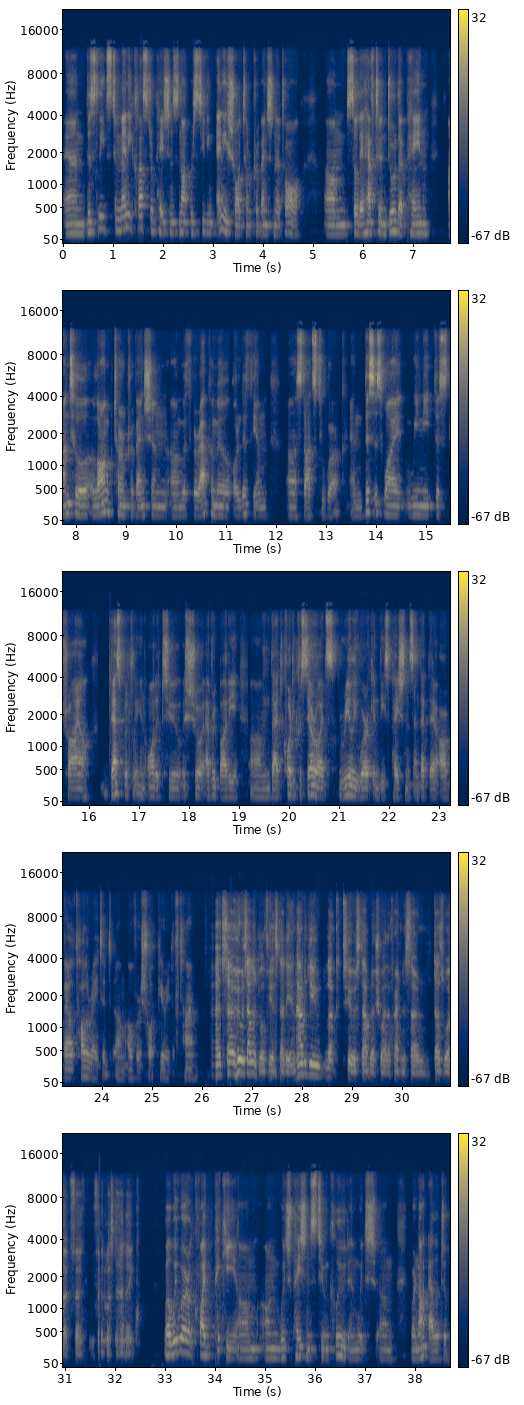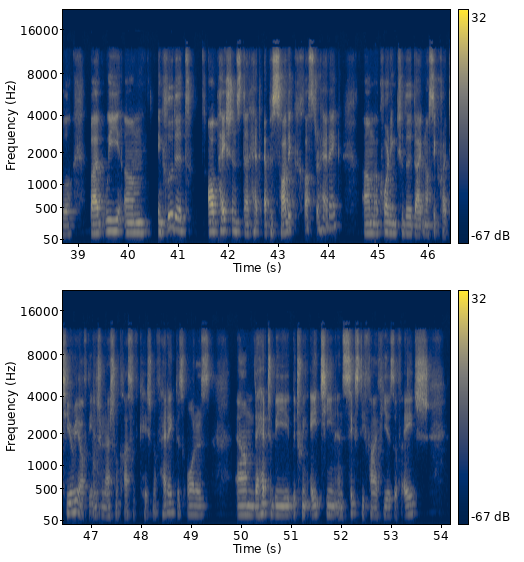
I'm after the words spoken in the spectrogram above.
And this leads to many cluster patients not receiving any short term prevention at all. Um, so they have to endure their pain until long term prevention um, with verapamil or lithium uh, starts to work. And this is why we need this trial desperately in order to assure everybody um, that corticosteroids really work in these patients and that they are well tolerated um, over a short period of time. Uh, so, who was eligible for your study, and how did you look to establish whether prednisone does work for, for cluster headache? Well, we were quite picky um, on which patients to include and which um, were not eligible, but we um, included all patients that had episodic cluster headache, um, according to the diagnostic criteria of the International Classification of Headache Disorders. Um, they had to be between 18 and 65 years of age.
